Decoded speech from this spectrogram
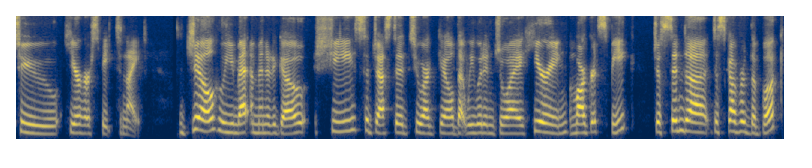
to hear her speak tonight. Jill, who you met a minute ago, she suggested to our guild that we would enjoy hearing Margaret speak. Jacinda discovered the book,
